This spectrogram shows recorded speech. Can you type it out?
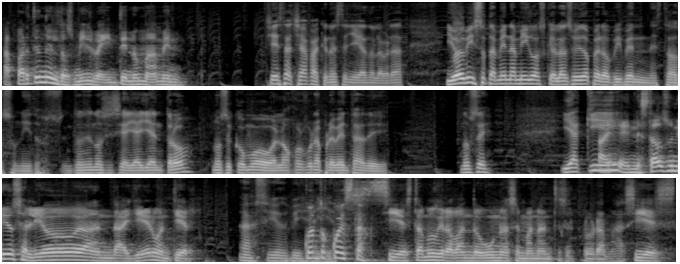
Aparte en el 2020, no mamen. Sí, está chafa que no estén llegando, la verdad. Yo he visto también amigos que lo han subido, pero viven en Estados Unidos. Entonces no sé si allá ya entró. No sé cómo, a lo mejor fue una preventa de... No sé. Y aquí... Ay, en Estados Unidos salió ayer o antier. Ah, sí, yo vi ¿Cuánto ayer. cuesta? Sí, estamos grabando una semana antes el programa. Así es,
